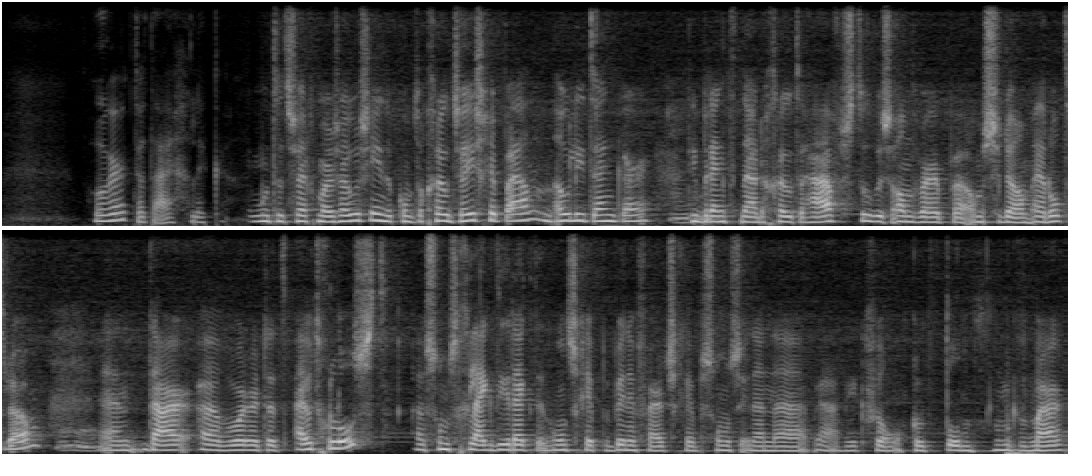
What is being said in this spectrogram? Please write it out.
Hoe werkt dat eigenlijk? Je moet het zeg maar zo zien. Er komt een groot zeeschip aan, een olietanker. Die brengt het naar de grote havens toe, dus Antwerpen, Amsterdam en Rotterdam. En daar eh, wordt het uitgelost. Eh, soms gelijk direct in ons een binnenvaartschip. Soms in een, eh, ja, weet ik veel, een ton, noem ik het maar.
